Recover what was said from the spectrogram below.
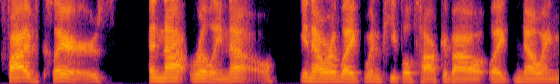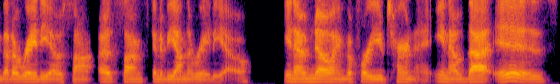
five clairs and not really know, you know, or like when people talk about like knowing that a radio song a song's going to be on the radio, you know, knowing before you turn it, you know, that is,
